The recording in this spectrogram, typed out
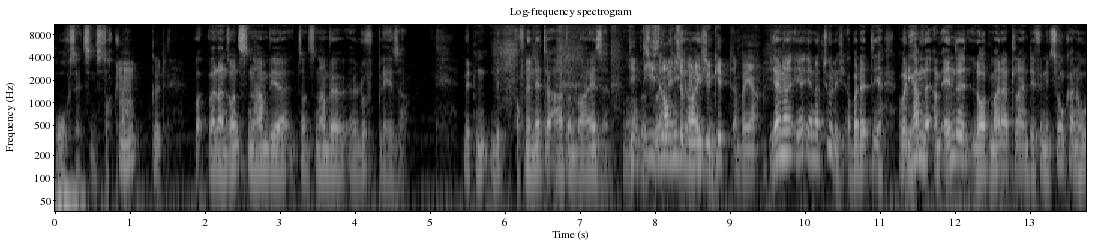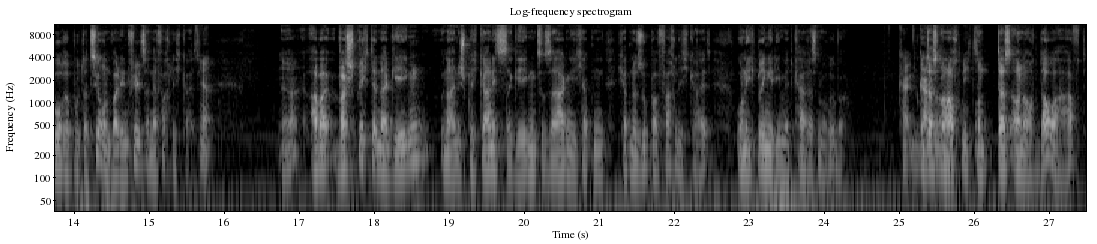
hochsetzen, ist doch klar. Mhm, gut. Weil ansonsten haben wir, ansonsten haben wir äh, Luftbläser mit, mit, auf eine nette Art und Weise. Ne? Die, die es auch zur Genüge gibt, aber ja. Ja, na, ja, ja, natürlich. Aber, die, aber die haben am Ende laut meiner kleinen Definition keine hohe Reputation, weil denen fehlt es an der Fachlichkeit. Ja. Ja, aber was spricht denn dagegen? Nein, es spricht gar nichts dagegen, zu sagen, ich habe ein, hab eine super Fachlichkeit und ich bringe die mit Charisma rüber. Kein, und, das auch noch, nichts. und das auch noch dauerhaft.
